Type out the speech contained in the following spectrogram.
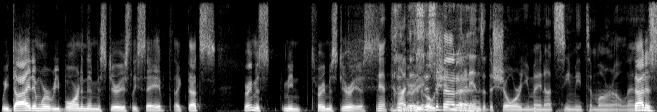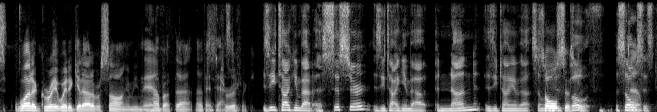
We died and were reborn and then mysteriously saved. Like that's very mis- I mean, it's very mysterious. Yeah, time it- is is the this ocean, about but it ends at the shore. You may not see me tomorrow. That is what a great way to get out of a song. I mean, Yeah. how about that? That's Fantastic. terrific. Is he talking about a sister? Is he talking about a nun? Is he talking about someone Soul who's sister. both? A soul No. sister.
